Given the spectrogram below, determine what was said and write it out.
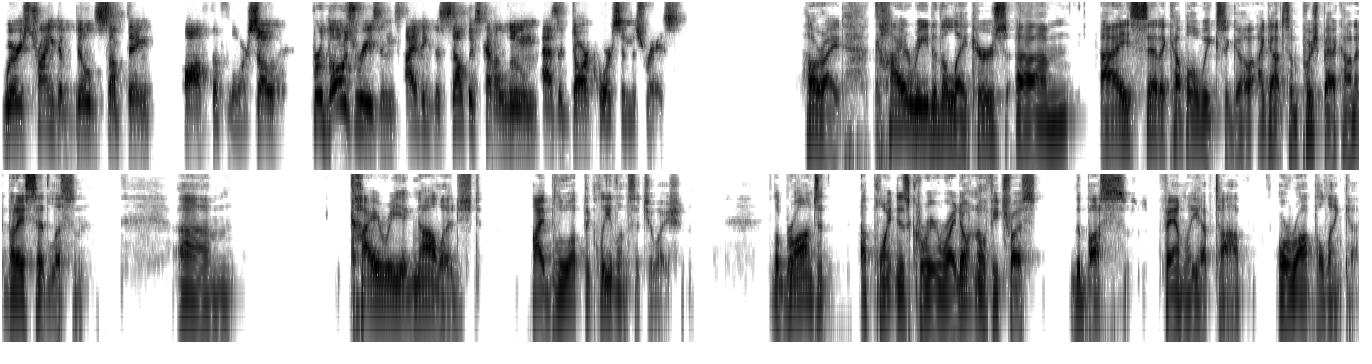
where he's trying to build something off the floor. So for those reasons, I think the Celtics kind of loom as a dark horse in this race. All right. Kyrie to the Lakers. Um, I said a couple of weeks ago, I got some pushback on it, but I said, listen, um, Kyrie acknowledged I blew up the Cleveland situation. LeBron's at a point in his career where I don't know if he trusts the Buss family up top or Rob Pelinka.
